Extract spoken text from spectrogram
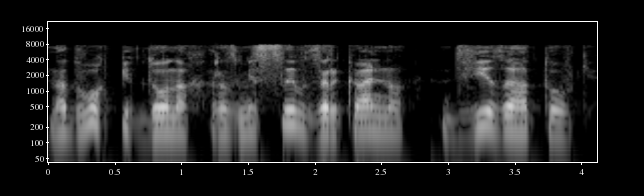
На двох піддонах розмістив дзеркально дві заготовки.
